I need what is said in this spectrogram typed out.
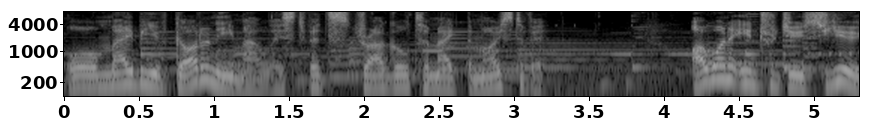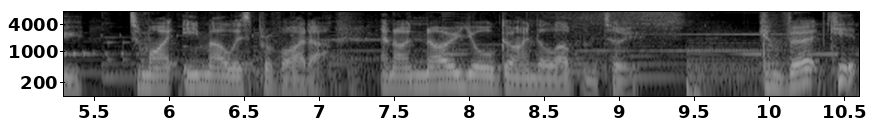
Or maybe you've got an email list but struggle to make the most of it. I want to introduce you to my email list provider, and I know you're going to love them too. ConvertKit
